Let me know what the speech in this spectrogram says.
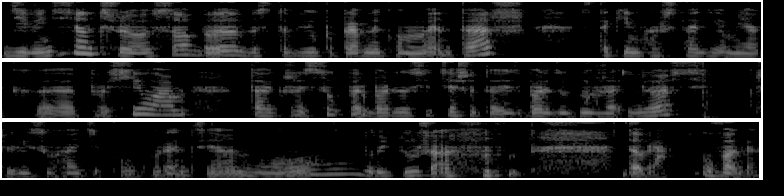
93 osoby wystawiły poprawny komentarz z takim hashtagiem, jak e, prosiłam. Także super, bardzo się cieszę. To jest bardzo duża ilość. Czyli słuchajcie, konkurencja, no dość duża. Dobra, uwaga.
